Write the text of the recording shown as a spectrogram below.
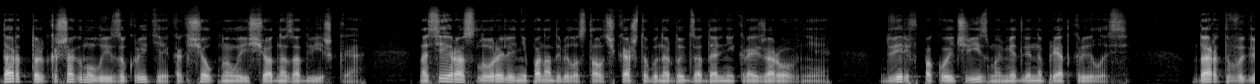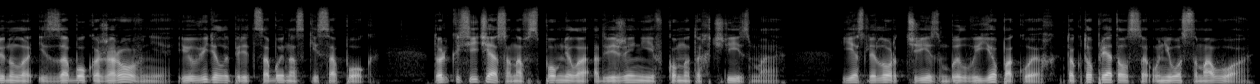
Дарт только шагнула из укрытия, как щелкнула еще одна задвижка. На сей раз Лауреле не понадобилось толчка, чтобы нырнуть за дальний край жаровни. Дверь в покое Чризма медленно приоткрылась. Дарт выглянула из-за бока жаровни и увидела перед собой носки сапог. Только сейчас она вспомнила о движении в комнатах Чризма. Если лорд Чризм был в ее покоях, то кто прятался у него самого?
